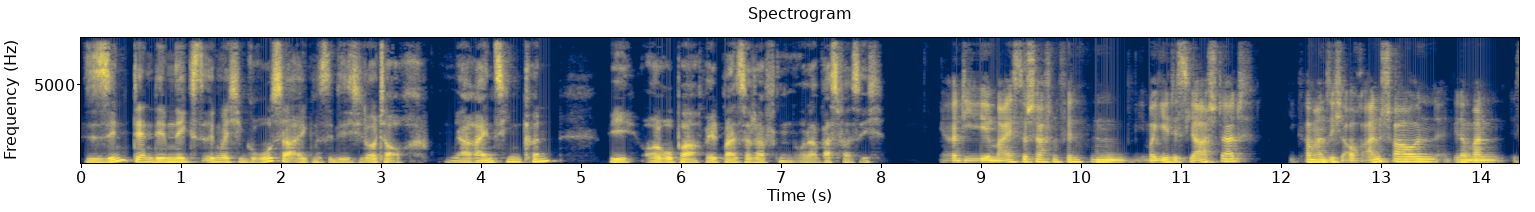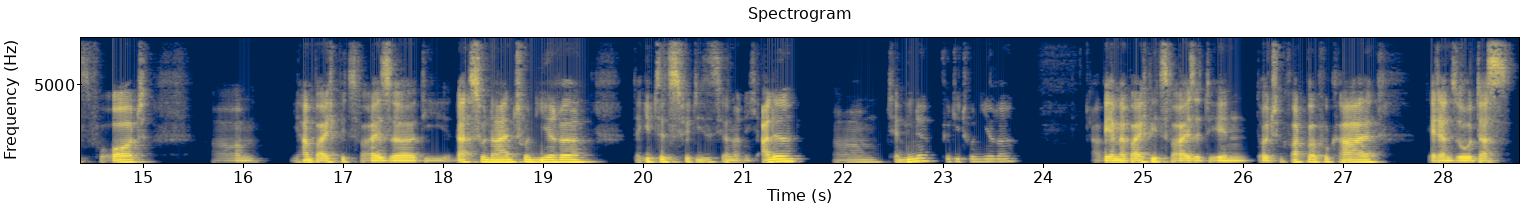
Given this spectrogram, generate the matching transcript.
sind denn demnächst irgendwelche Großereignisse, die sich die Leute auch ja, reinziehen können? Wie Europa, Weltmeisterschaften oder was weiß ich? Ja, die Meisterschaften finden immer jedes Jahr statt. Die kann man sich auch anschauen. Entweder man ist vor Ort. Ähm, wir haben beispielsweise die nationalen Turniere. Da gibt es jetzt für dieses Jahr noch nicht alle ähm, Termine für die Turniere. Aber wir haben ja beispielsweise den deutschen Quadball-Pokal, der dann so das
